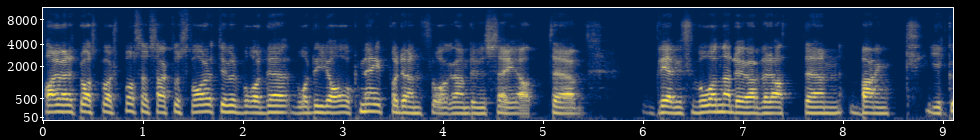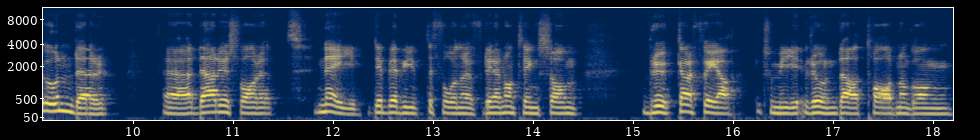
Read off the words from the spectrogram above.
Ja, det är väldigt bra spørsmål som sagt och svaret är väl både, både ja och nej på den frågan. Det vill säga att eh, blev vi förvånade över att en bank gick under Eh, där är svaret nej, det blev vi inte förvånade för det är någonting som brukar ske liksom i runda tal någon gång,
